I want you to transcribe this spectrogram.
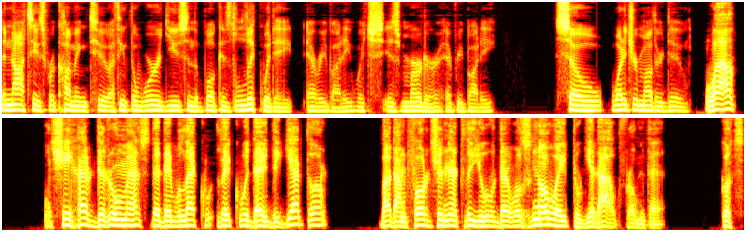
the Nazis were coming to. I think the word used in the book is liquidate everybody, which is murder everybody. So, what did your mother do? Well, she heard the rumors that they will liquidate the ghetto, but unfortunately, you, there was no way to get out from there because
